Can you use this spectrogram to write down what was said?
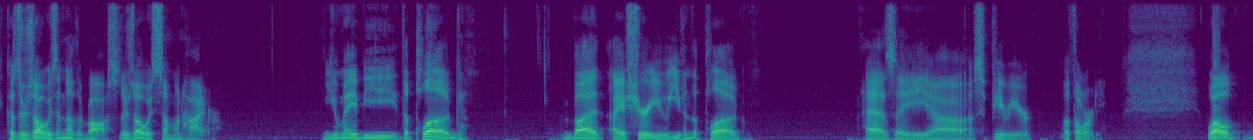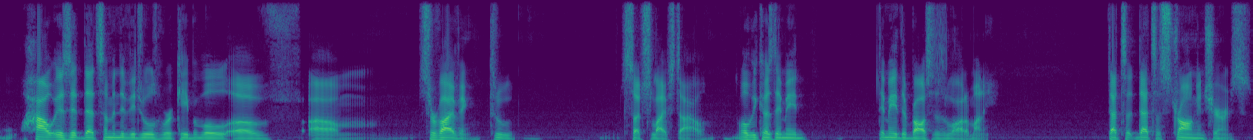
Because there's always another boss. There's always someone higher. You may be the plug but I assure you, even the plug has a uh, superior authority. Well, how is it that some individuals were capable of um, surviving through such lifestyle? Well, because they made they made their bosses a lot of money. That's a, that's a strong insurance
